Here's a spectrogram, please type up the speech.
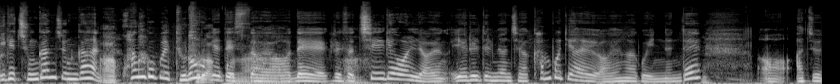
이게 중간중간 아, 한국을 들어오게 들어왔구나. 됐어요. 네. 그래서 아. 7개월 여행, 예를 들면 제가 캄보디아에 여행하고 있는데, 네. 어, 아주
